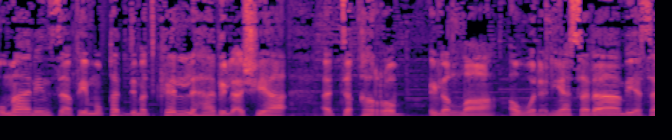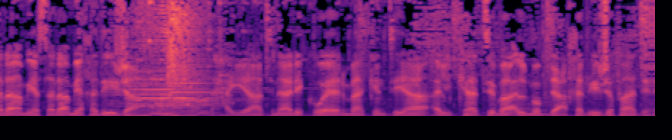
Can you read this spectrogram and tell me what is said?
وما ننسى في مقدمة كل هذه الأشياء التقرب إلى الله. أولا يا سلام يا سلام يا سلام يا خديجة. تحياتنا لك وين ما كنت يا الكاتبة المبدعة خديجة فادن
